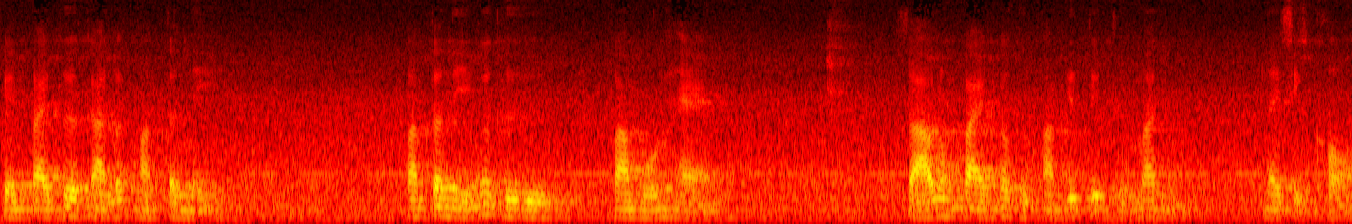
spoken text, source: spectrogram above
เป็นไปเพื่อการลดความตนีความตนีก็คือความหวงแหนสาวลงไปก็คือความยึดติดถือมั่นในสิ่งของ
